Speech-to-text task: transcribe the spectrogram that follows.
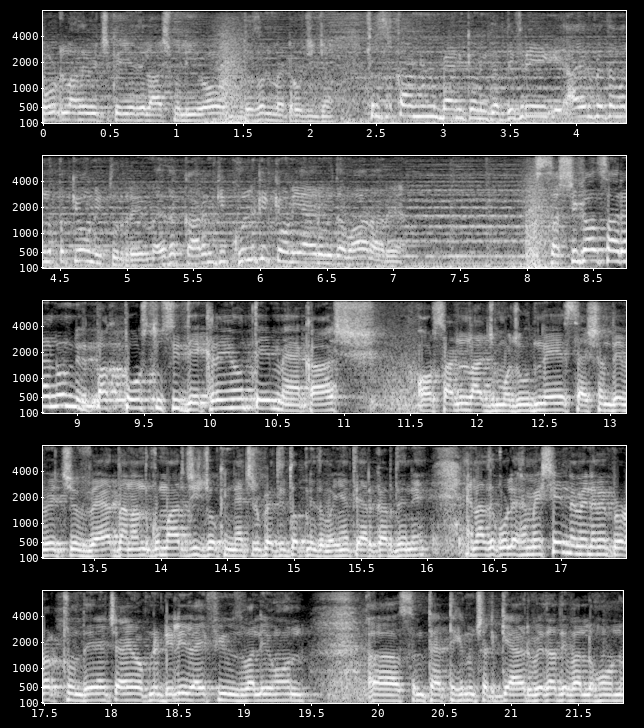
ਹੋਟਲਾਂ ਦੇ ਵਿੱਚ ਕਈਆਂ ਦੀ ਲਾਸ਼ ਮਿਲੀ ਉਹ ਡਸਨਟ ਮੈਟਰ ਚੀਜ਼ਾਂ। ਫਿਰ ਸਰਕਾਰ ਨੂੰ ਬੈਨ ਕਿਉਂ ਨਹੀਂ ਕਰਦੀ? ਫਿਰ ਇਹ ਆਯੁਰਵੇਦਾ ਵੱਲ ਆਪਾਂ ਕਿਉਂ ਨਹੀਂ ਤੁਰ ਰਹੇ? ਇਹਦਾ ਕਾਰਨ ਕੀ? ਖੁੱਲ ਕੇ ਕਿਉਂ ਨਹੀਂ ਆਯੁਰਵੇਦਾ ਬਾਹਰ ਆ ਰਿਹਾ ਸਤਿ ਸ਼੍ਰੀ ਅਕਾਲ ਸਾਰਿਆਂ ਨੂੰ। ਨਿਰਪੱਖ ਪੋਸਟ ਤੁਸੀਂ ਦੇਖ ਰਹੇ ਹੋ ਤੇ ਮੈਂ ਆਕਾਸ਼ ਔਰ ਸਾਡੇ ਨਾਲ ਅੱਜ ਮੌਜੂਦ ਨੇ ਸੈਸ਼ਨ ਦੇ ਵਿੱਚ ਵੈਦ ਆਨੰਦ ਕੁਮਾਰ ਜੀ ਜੋ ਕਿ ਨੈਚੁਰੋਪੈਥੀ ਤੋਂ ਆਪਣੀ ਦਵਾਈਆਂ ਤਿਆਰ ਕਰਦੇ ਨੇ। ਇਹਨਾਂ ਦੇ ਕੋਲੇ ਹਮੇਸ਼ਾ ਹੀ ਨਵੇਂ-ਨਵੇਂ ਪ੍ਰੋਡਕਟ ਹੁੰਦੇ ਨੇ ਚਾਹੇ ਉਹ ਆਪਣੀ ਡੇਲੀ ਲਾਈਫ ਯੂਜ਼ ਵਾਲੇ ਹੋਣ ਸਿੰਥੈਟਿਕ ਨੂੰ ਛੱਡ ਕੇ ਆਯੁਰਵੇਦਾ ਦੇ ਵੱਲ ਹੋਣ।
